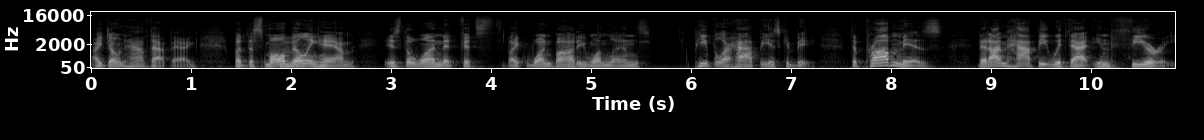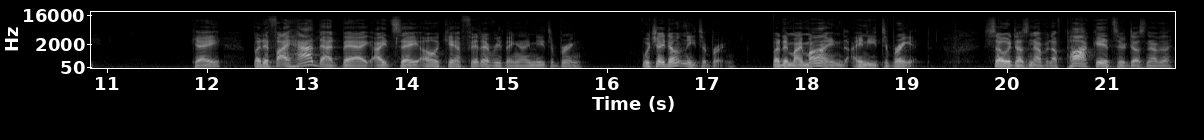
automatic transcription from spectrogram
I don't have that bag, but the small hmm. Billingham is the one that fits like one body, one lens. People are happy as can be. The problem is that I'm happy with that in theory. Okay. But if I had that bag, I'd say, oh, it can't fit everything I need to bring, which I don't need to bring. But in my mind, I need to bring it. So it doesn't have enough pockets or it doesn't have the.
